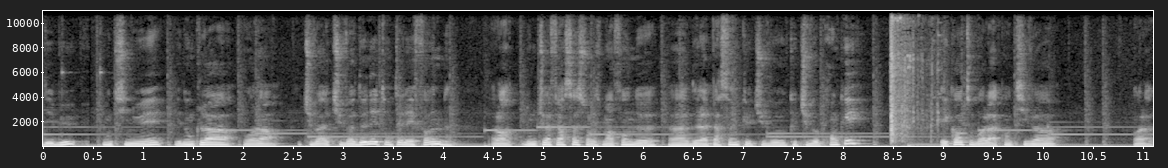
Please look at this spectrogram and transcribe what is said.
début, continuer. Et donc là, voilà, tu vas, tu vas donner ton téléphone. Alors donc tu vas faire ça sur le smartphone de, euh, de la personne que tu veux, que tu veux pranker. Et quand voilà, quand il va, voilà,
